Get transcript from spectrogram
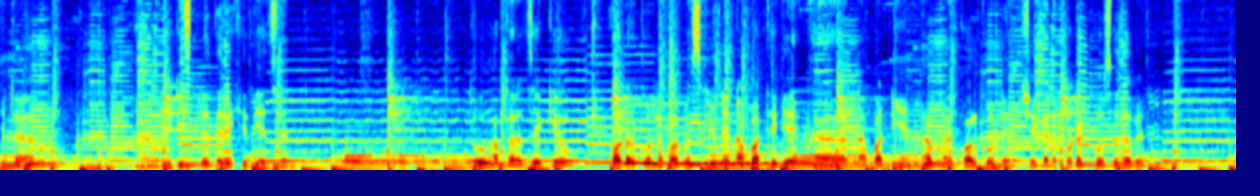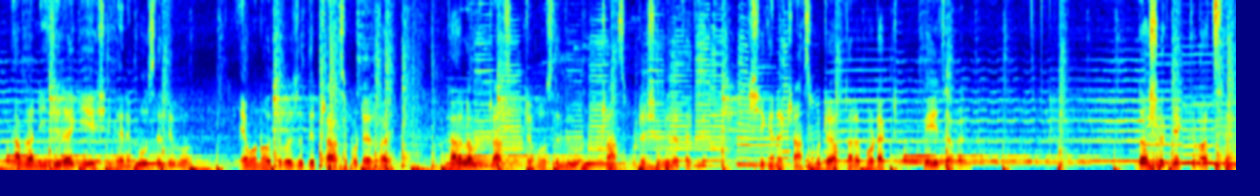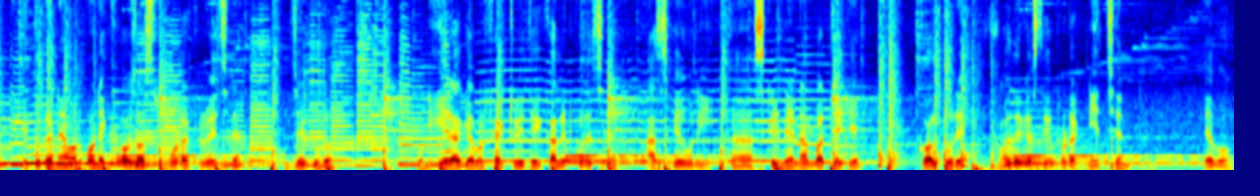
এটা ডিসপ্লেতে রেখে দিয়েছেন। তো আপনারা যে কেউ অর্ডার করলে পারবেন স্ক্রিনের নাম্বার থেকে নাম্বার নিয়ে আপনারা কল করলে সেখানে প্রোডাক্ট পৌঁছে যাবে। আমরা নিজেরা গিয়ে সেখানে পৌঁছে দেব। এমন হতে পারে যদি ট্রান্সপোর্টের হয়, তাহলে আমরা ট্রান্সপোর্টে পৌঁছে দেবো। ট্রান্সপোর্টের সুবিধা থাকলে সেখানে ট্রান্সপোর্টে আপনারা প্রোডাক্ট পেয়ে যাবেন। দর্শক দেখতে পাচ্ছেন, এই দোকানে আমার অনেক অজস্র প্রোডাক্ট রয়েছে, যেগুলো উনি এর আগে আমার ফ্যাক্টরি থেকে কালেক্ট করেছে। আজকে উনি স্ক্রিনের নাম্বার থেকে কল করে আমাদের কাছ থেকে প্রোডাক্ট নিয়েছেন এবং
